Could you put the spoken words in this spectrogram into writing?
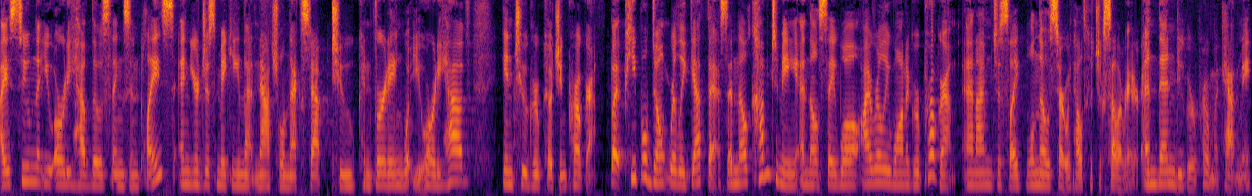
I assume that you already have those things in place and you're just making that natural next step to converting what you already have into a group coaching program. But people don't really get this and they'll come to me and they'll say, well, I really want a group program. And I'm just like, well, no, start with Health Coach Accelerator and then do Group Program Academy.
